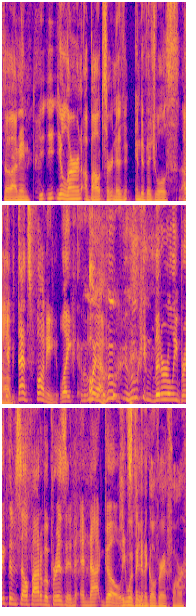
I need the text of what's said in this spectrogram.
So I mean, you, you you learn about certain individuals. Okay, Um, that's funny. Like, who, Oh, yeah. who who can literally break themselves out of a prison and not go? he It's wasn't the- going to go very far.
